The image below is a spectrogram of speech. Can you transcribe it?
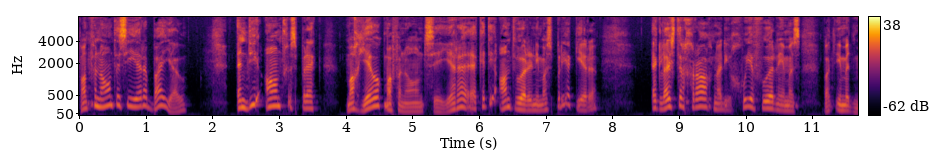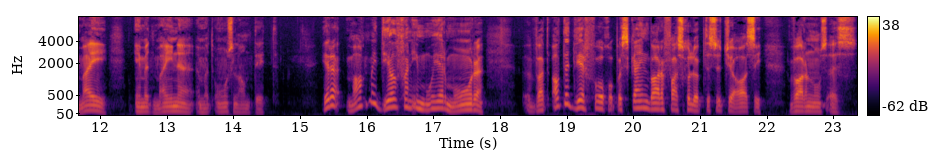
Want vanaand is die Here by jou In die aandgesprek mag jy ook maar vanaand sê, Here, ek het nie antwoorde nie, maar spreek, Here. Ek luister graag na die goeie voornemens wat U met my en met myne en met ons land het. Here, maak my deel van U mooier môre wat altyd weer volg op 'n skynbare vasgeloopte situasie waarin ons is.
